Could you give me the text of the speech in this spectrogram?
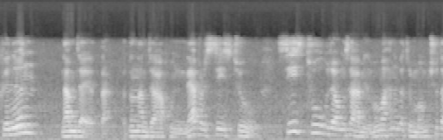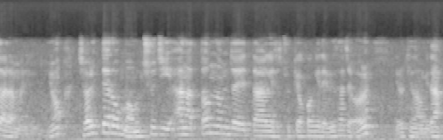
그는 남자였다. 어떤 남자? who never ceased to cease to 부정사하면 뭐뭐 하는 것을 멈추다란 말이거든요. 절대로 멈추지 않았던 남자였다. 그래서 주격 관계 대명사절 이렇게 나옵니다.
